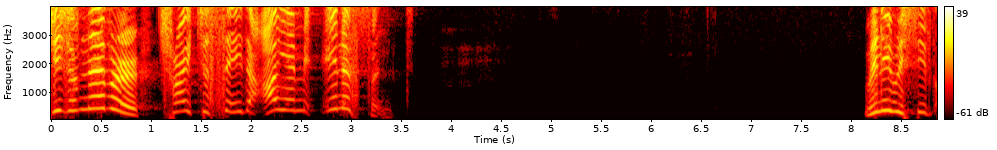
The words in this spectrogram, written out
Jesus never tried to say that I am innocent. When he received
